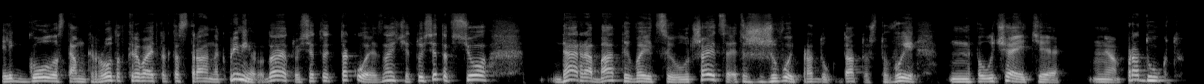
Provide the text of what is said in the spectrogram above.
или голос там, рот открывает как-то странно, к примеру, да. То есть это такое, знаете, то есть это все дорабатывается и улучшается. Это же живой продукт, да, то, что вы получаете продукт,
